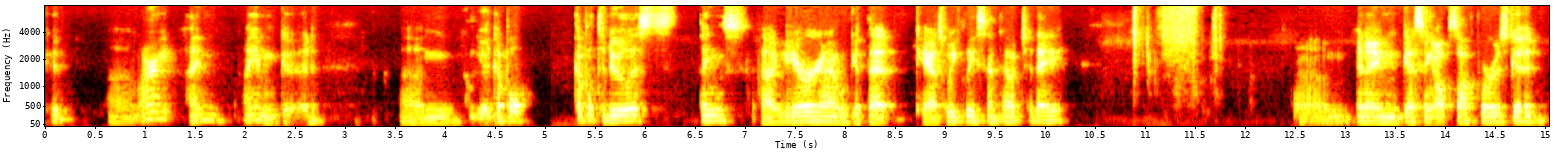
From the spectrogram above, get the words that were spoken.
Good. Um, all right, I'm I am good. Um, I'm a good. couple couple to do lists things. Uh, Georg and I will get that Chaos Weekly sent out today. And I'm guessing all software is good.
